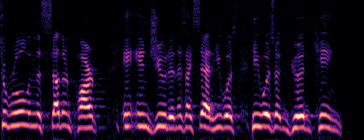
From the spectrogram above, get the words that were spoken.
to rule in the southern part in, in Judah. And as I said, he was, he was a good king.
